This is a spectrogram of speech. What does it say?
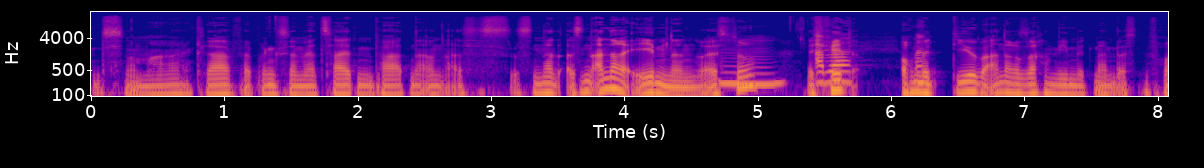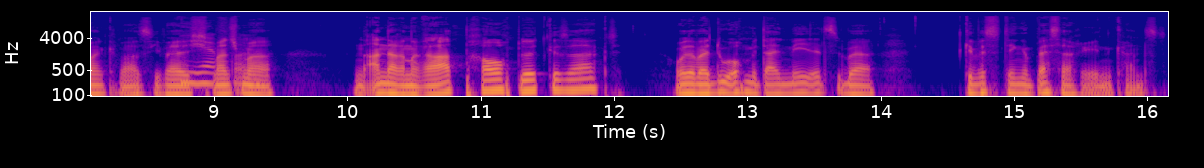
das ist normal. Klar, verbringst du mehr Zeit mit dem Partner und es, ist, es, sind, halt- es sind andere Ebenen, weißt du? Mhm. Ich aber rede auch man- mit dir über andere Sachen wie mit meinem besten Freund quasi, weil ich Ja, voll. manchmal einen anderen Rat brauche, blöd gesagt. Oder weil du auch mit deinen Mädels über gewisse Dinge besser reden kannst.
